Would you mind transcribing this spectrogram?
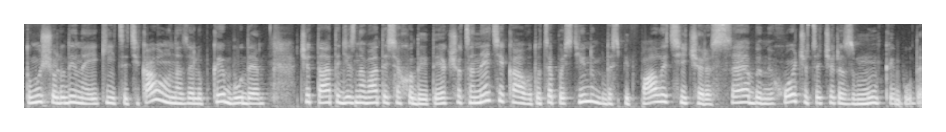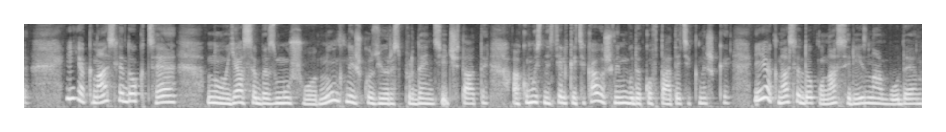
Тому що людина, якій це цікаво, вона залюбки буде читати, дізнаватися, ходити. Якщо це не цікаво, то це постійно буде з-під палиці через себе, не хочу, це через муки буде. І як наслідок, це ну, я себе змушу одну книжку з юриспруденції читати, а комусь настільки цікаво, що він буде ковтати ці книжки. І як наслідок, у нас різна буде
